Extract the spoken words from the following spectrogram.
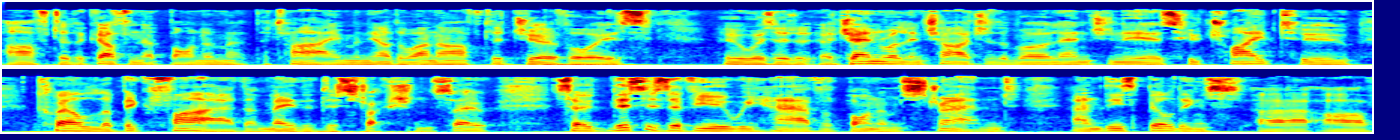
after the Governor Bonham at the time, and the other one after Jervois, who was a, a, general in charge of the Royal Engineers who tried to quell the big fire that made the destruction. So, so this is a view we have of Bonham Strand, and these buildings uh, are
